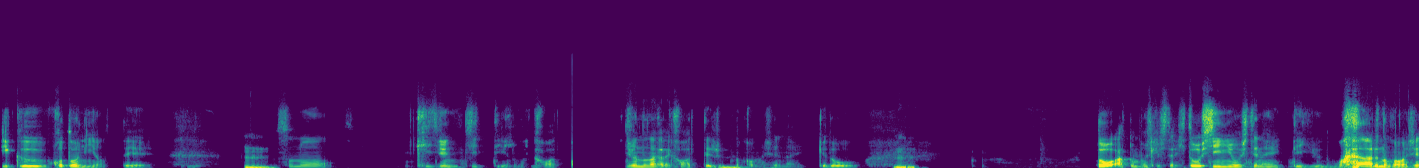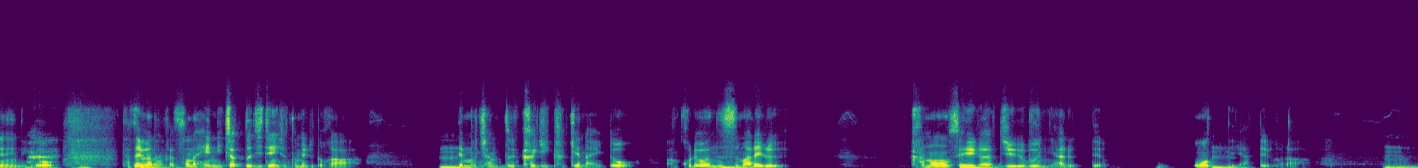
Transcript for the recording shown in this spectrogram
行くことによって、うん。その基準値っていうのが変わっ自分の中で変わってるのかもしれないけど、うん。と、あともしかしたら人を信用してないっていうのもあるのかもしれないんだけど、例えばなんかその辺にちょっと自転車止めるとか、うん、でもちゃんと鍵かけないと、あこれは盗まれる可能性が十分にあるって思ってやってるから、うん。ち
